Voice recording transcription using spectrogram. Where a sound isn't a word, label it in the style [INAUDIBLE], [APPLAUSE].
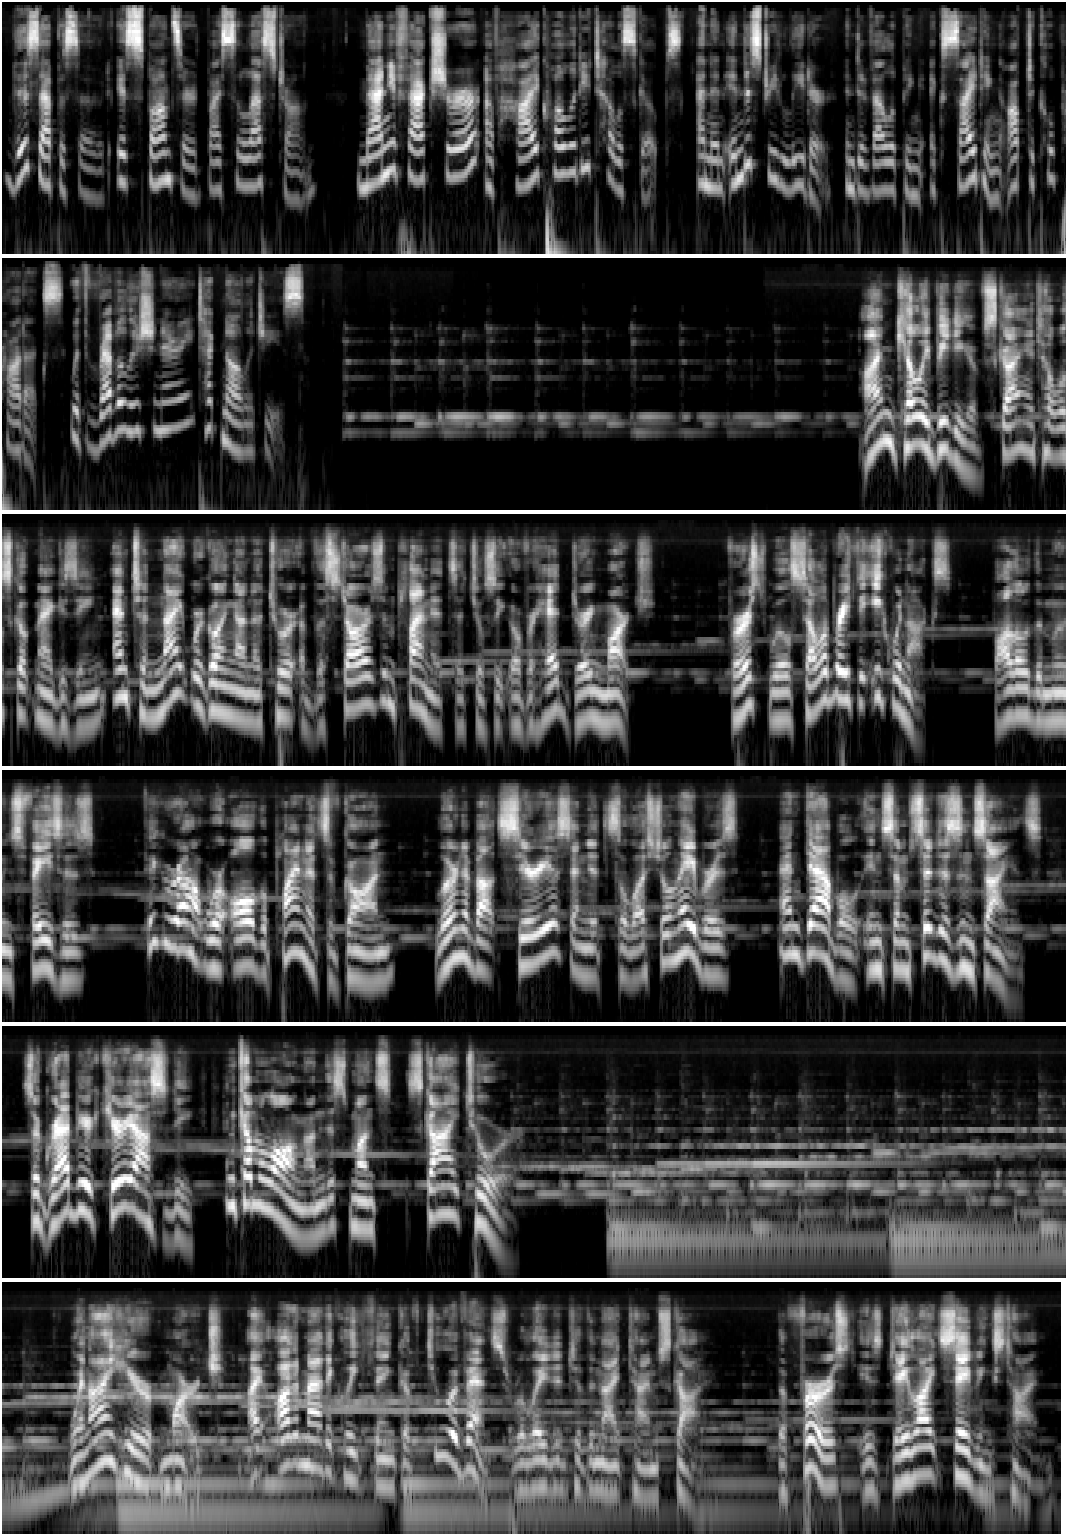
This episode is sponsored by Celestron, manufacturer of high quality telescopes and an industry leader in developing exciting optical products with revolutionary technologies. I'm Kelly Beatty of Sky and Telescope magazine, and tonight we're going on a tour of the stars and planets that you'll see overhead during March. First, we'll celebrate the equinox, follow the moon's phases, figure out where all the planets have gone, learn about Sirius and its celestial neighbors, and dabble in some citizen science. So grab your curiosity and come along on this month's Sky Tour. When I hear March, I automatically think of two events related to the nighttime sky. The first is daylight savings time.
